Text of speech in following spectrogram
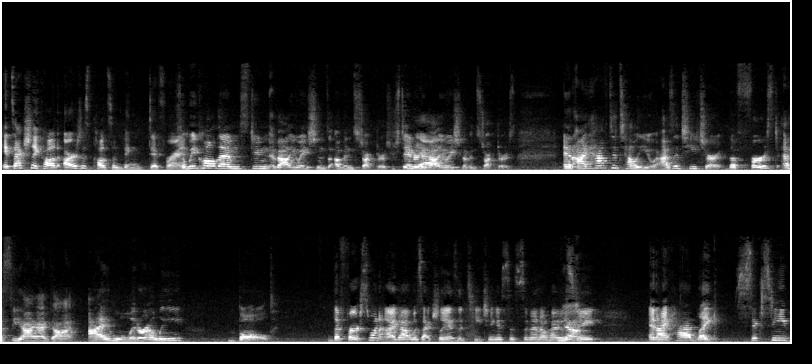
It's actually called ours is called something different. So we call them student evaluations of instructors or standard Yeah. evaluation of instructors. And I have to tell you, as a teacher, the first SEI I got, I literally bawled. The first one I got was actually as a teaching assistant at Ohio Yeah. State, and I had like sixty.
